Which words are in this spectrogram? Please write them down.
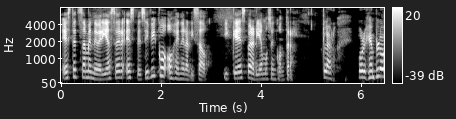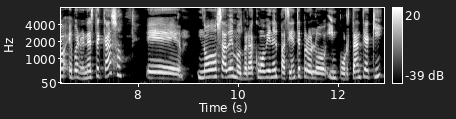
¿Este examen debería ser específico o generalizado? ¿Y qué esperaríamos encontrar? Claro, por ejemplo, eh, bueno, en este caso, eh, no sabemos, ¿verdad?, cómo viene el paciente, pero lo importante aquí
